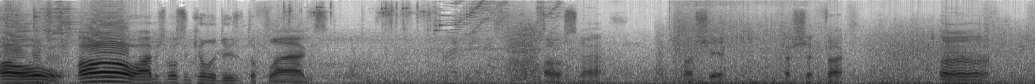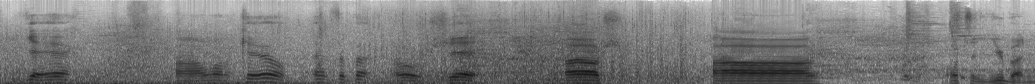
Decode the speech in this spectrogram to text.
Oh oh! I'm supposed to kill the dudes with the flags. Oh snap! Oh shit! Oh shit! Fuck! Uh, yeah. I wanna kill everybody. Oh shit. Oh sh. Oh. What's a U button?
